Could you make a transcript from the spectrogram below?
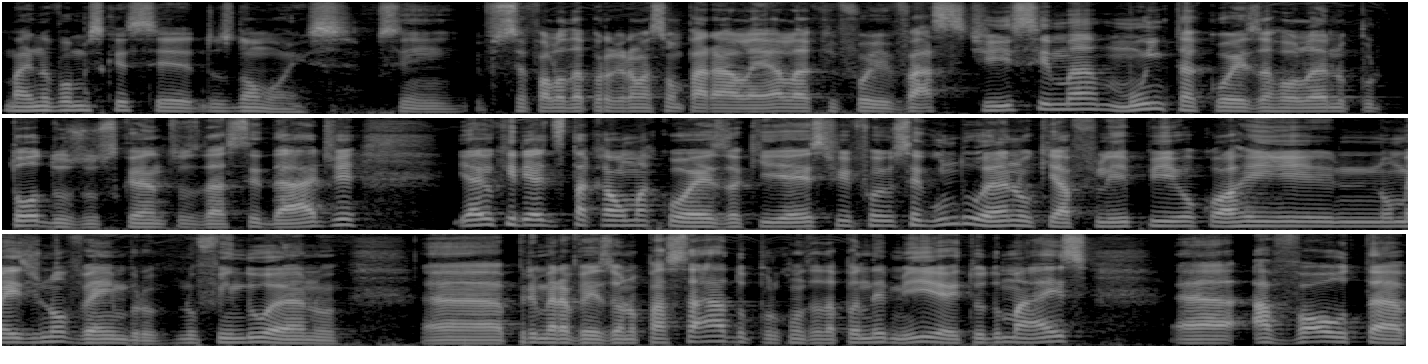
mas não vamos esquecer dos nomões. Sim, você falou da programação paralela que foi vastíssima, muita coisa rolando por todos os cantos da cidade. E aí eu queria destacar uma coisa, que este foi o segundo ano que a Flip ocorre no mês de novembro, no fim do ano. Uh, primeira vez ano passado, por conta da pandemia e tudo mais. Uh, a volta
